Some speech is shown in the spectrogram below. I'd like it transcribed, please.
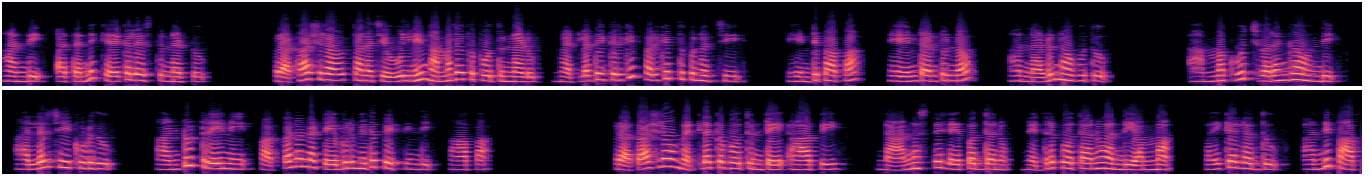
అంది అతన్ని కేకలేస్తున్నట్టు. ప్రకాశ్రావు తన చెవుల్ని నమ్మలేకపోతున్నాడు మెట్ల దగ్గరికి పరిగెత్తుకునొచ్చి. ఏంటి పాప ఏంటంటున్నావు? అన్నాడు నవ్వుతూ. అమ్మకు జ్వరంగా ఉంది అల్లరి చేయకూడదు అంటూ ట్రేని పక్కనున్న టేబుల్ మీద పెట్టింది పాప. ప్రకాశ్రావు మెట్లెక్కబోతుంటే ఆపి నాన్నొస్తే లేపొద్దను. నిద్రపోతాను అంది అమ్మ. పైకెళ్ళొద్దు అంది పాప.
